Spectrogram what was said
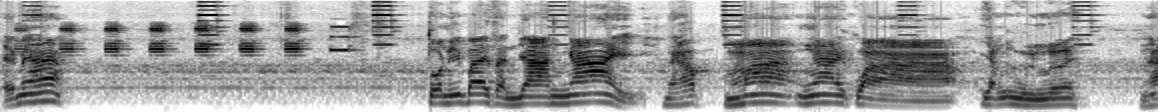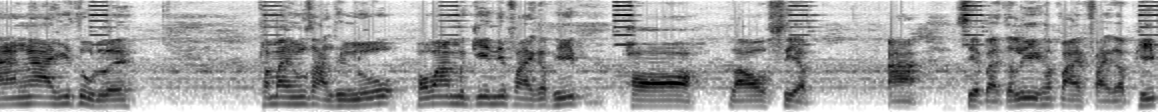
เห็นไหมฮะ ตัวนี้ใบสัญญาณง่ายนะครับ มากง่ายกว่าอย่างอื่นเลยนะฮะง่ายที่สุดเลยทำไมลุงสารถึงรู้ เพราะว่าเมื่อกี้ที่ไฟกระพริบพอเราเสียบอะเสียบแบตเตอรี่เข้าไปไฟกระพริบ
